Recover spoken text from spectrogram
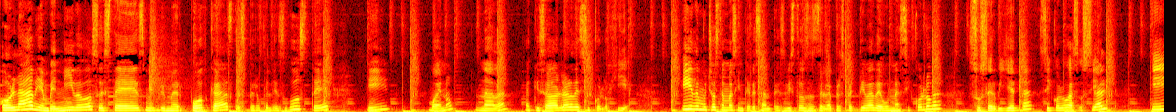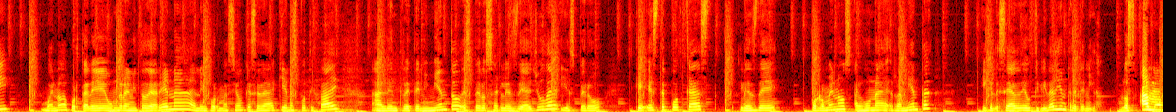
Hola, bienvenidos. Este es mi primer podcast. Espero que les guste. Y bueno, nada, aquí se va a hablar de psicología y de muchos temas interesantes vistos desde la perspectiva de una psicóloga, su servilleta, psicóloga social y bueno, aportaré un granito de arena a la información que se da aquí en Spotify, al entretenimiento. Espero serles de ayuda y espero que este podcast les dé por lo menos alguna herramienta y que les sea de utilidad y entretenido. Los amo.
